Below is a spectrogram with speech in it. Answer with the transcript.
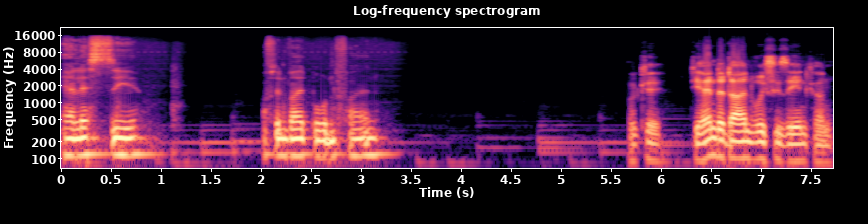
Er lässt sie auf den Waldboden fallen. Okay. Die Hände dahin, wo ich sie sehen kann.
